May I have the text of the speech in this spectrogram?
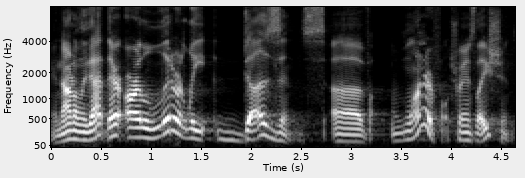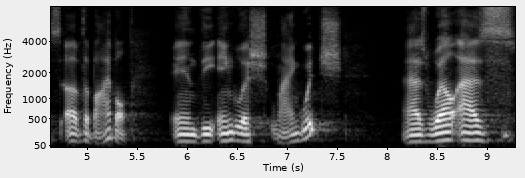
And not only that, there are literally dozens of wonderful translations of the Bible in the English language, as well as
